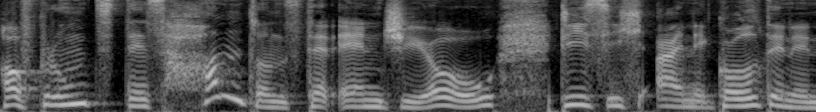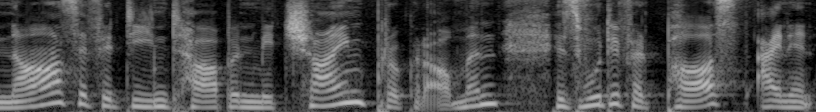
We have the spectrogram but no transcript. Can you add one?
aufgrund des Handelns der NGO, die sich eine goldene Nase verdient haben mit Scheinprogrammen. Es wurde verpasst, einen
